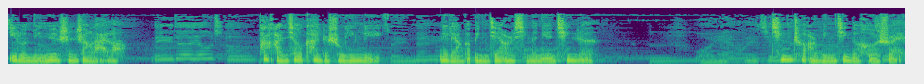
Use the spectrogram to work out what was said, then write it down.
一轮明月升上来了。他含笑看着树荫里那两个并肩而行的年轻人，清澈而明净的河水，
